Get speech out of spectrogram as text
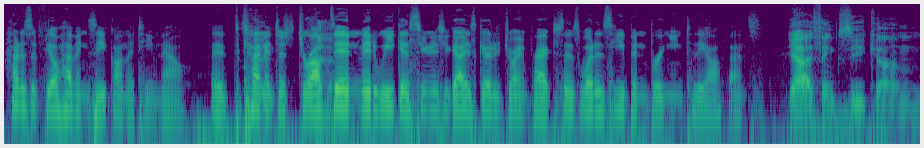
How does it feel having Zeke on the team now? It kind of just dropped in midweek as soon as you guys go to joint practices. What has he been bringing to the offense? Yeah, I think Zeke, um,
